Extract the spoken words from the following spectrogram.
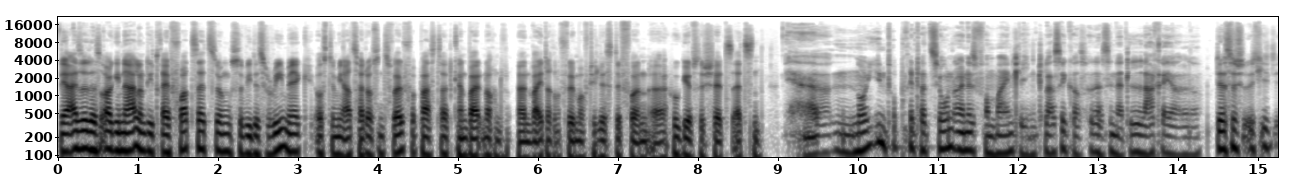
Wer also das Original und die drei Fortsetzungen sowie das Remake aus dem Jahr 2012 verpasst hat, kann bald noch einen, einen weiteren Film auf die Liste von uh, Who Gives a Shit setzen. Ja, Neuinterpretation eines vermeintlichen Klassikers, das sind nicht Lache, Alter. Das ist, ich,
